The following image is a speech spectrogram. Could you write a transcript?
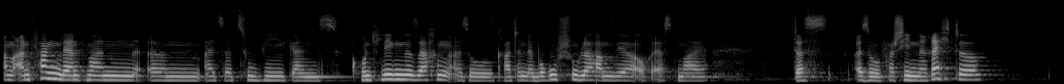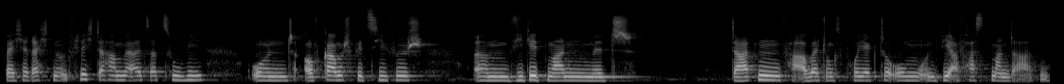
Am Anfang lernt man ähm, als Azubi ganz grundlegende Sachen. Also gerade in der Berufsschule haben wir auch erstmal das, also verschiedene Rechte, welche Rechte und Pflichten haben wir als Azubi und aufgabenspezifisch, ähm, wie geht man mit Datenverarbeitungsprojekte um und wie erfasst man Daten.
